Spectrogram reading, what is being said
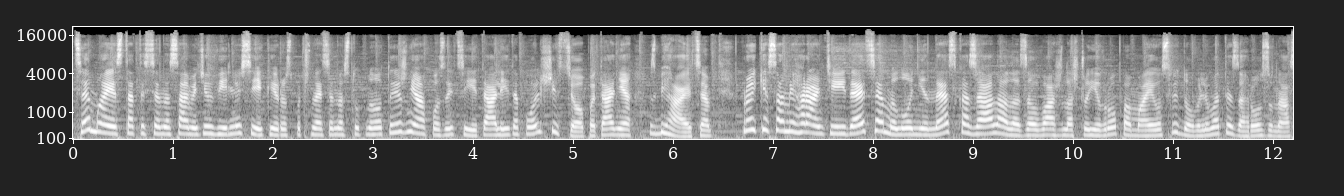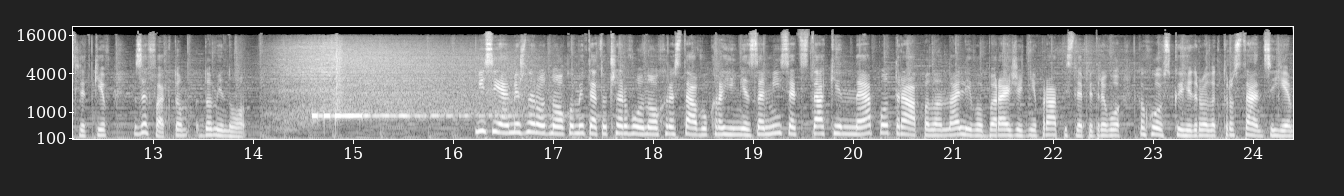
це має статися на саміті у Вільнюсі, який розпочнеться наступного тижня. Позиції Італії та Польщі з цього питання збігаються. Про які самі гарантії йдеться, Мелоні не сказала, але зауважила, що Європа має усвідомлювати загрозу наслідків з ефектом доміно. Місія міжнародного комітету Червоного Христа в Україні за місяць так і не потрапила на лівобережжя Дніпра після підриву Каховської гідроелектростанції.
